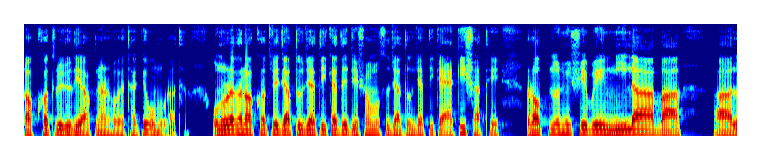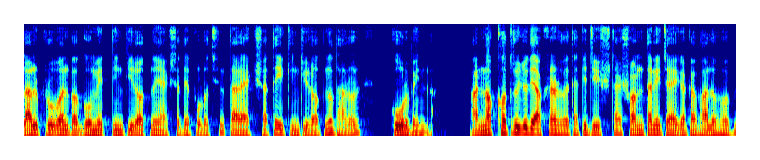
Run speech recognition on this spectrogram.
নক্ষত্র যদি আপনার হয়ে থাকে অনুরাধা। অনুরাধা নক্ষত্রে জাতক জাতিকাদের যে সমস্ত জাতক জাতিকা একই সাথে রত্ন হিসেবে নীলা বা লাল প্রবাল বা গোমের তিনটি রত্ন একসাথে পড়েছেন, তারা একসাথে এই তিনটি রত্ন ধারণ করবেন না। আর নক্ষত্র যদি আপনার হয়ে থাকে জ্যেষ্ঠা, সন্তানের জায়গাটা ভালো হবে।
